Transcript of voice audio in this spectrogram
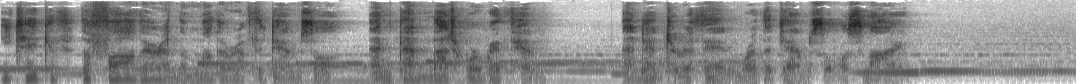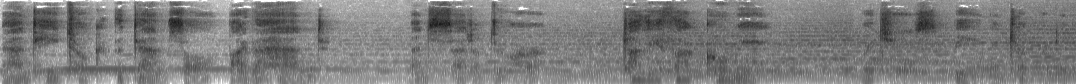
he taketh the father and the mother of the damsel, and them that were with him, and entereth in where the damsel was lying. And he took the damsel by the hand, and said unto her, Talitha cumi, which is being interpreted,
